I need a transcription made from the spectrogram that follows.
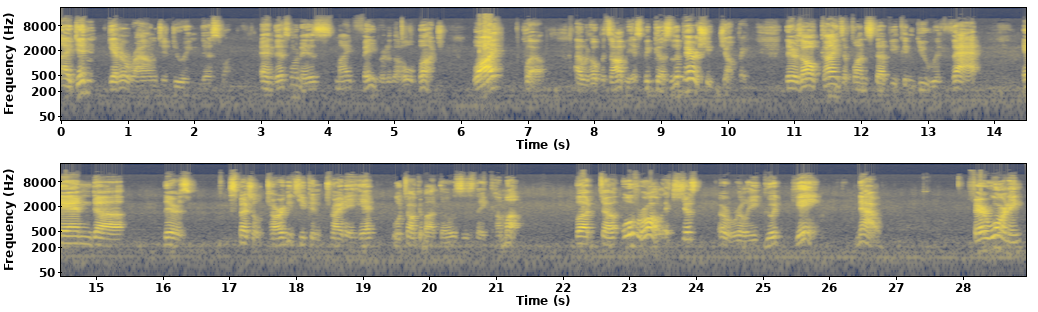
I didn't get around to doing this one. And this one is my favorite of the whole bunch. Why? Well, I would hope it's obvious because of the parachute jumping. There's all kinds of fun stuff you can do with that. And uh, there's special targets you can try to hit. We'll talk about those as they come up. But uh, overall, it's just a really good game. Now, fair warning,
